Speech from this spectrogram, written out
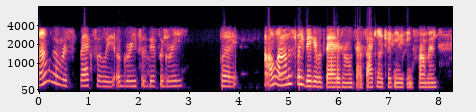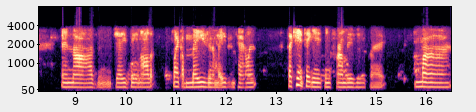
I'm gonna respectfully agree to disagree, but oh, honestly, Biggie was bad his own self, so I can't take anything from him. And Nas and Jay Z and all like amazing, amazing talent. So I can't take anything from Biggie, but my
